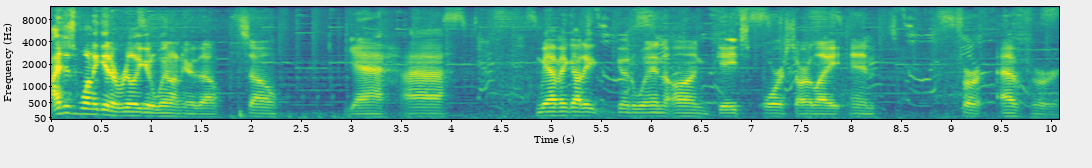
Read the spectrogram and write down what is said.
I just want to get a really good win on here though. So, yeah. Uh, we haven't got a good win on Gates or Starlight and forever.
